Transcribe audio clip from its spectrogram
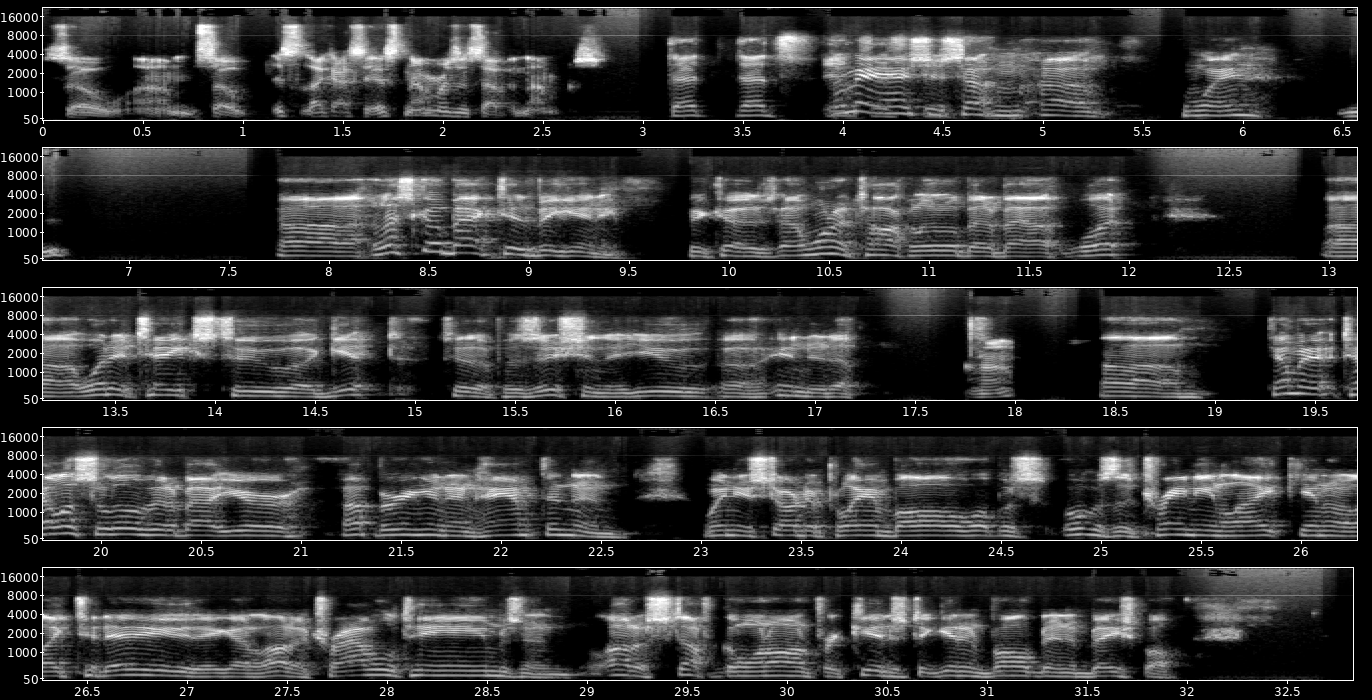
So um, so it's like I said, it's numbers inside the numbers. That that's Let me ask you something, uh, Wayne. Uh, let's go back to the beginning because I want to talk a little bit about what uh, what it takes to uh, get to the position that you uh, ended up. Uh-huh. Um, tell me, tell us a little bit about your upbringing in Hampton and when you started playing ball. What was what was the training like? You know, like today they got a lot of travel teams and a lot of stuff going on for kids to get involved in in baseball.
